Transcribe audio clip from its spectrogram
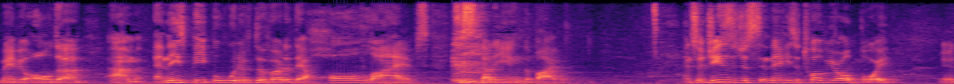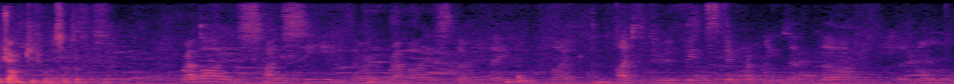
maybe older, um, and these people would have devoted their whole lives to studying the Bible. And so Jesus is just sitting there. He's a 12 year old boy. Yeah, John, did you want to say that? Rabbis, I see the rabbis that they like like to do things differently than the the normal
